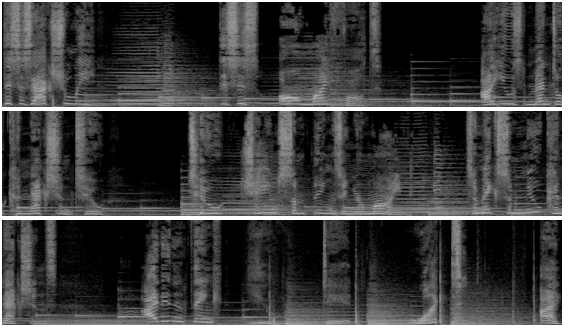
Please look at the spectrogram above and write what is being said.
This is actually. This is all my fault. I used mental connection to. to change some things in your mind. To make some new connections. I didn't think. You did what? I.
